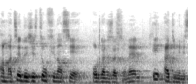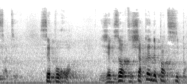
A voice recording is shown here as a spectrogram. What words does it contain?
en matière de gestion financière, organisationnelle et administrative. C'est pourquoi j'exhorte chacun des participants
